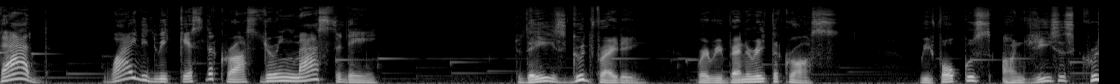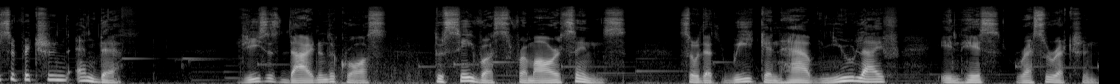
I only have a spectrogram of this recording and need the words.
Dad, why did we kiss the cross during Mass today? Today is Good Friday, where we venerate the cross. We focus on Jesus' crucifixion and death. Jesus died on the cross to save us from our sins, so that we can have new life in His resurrection.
